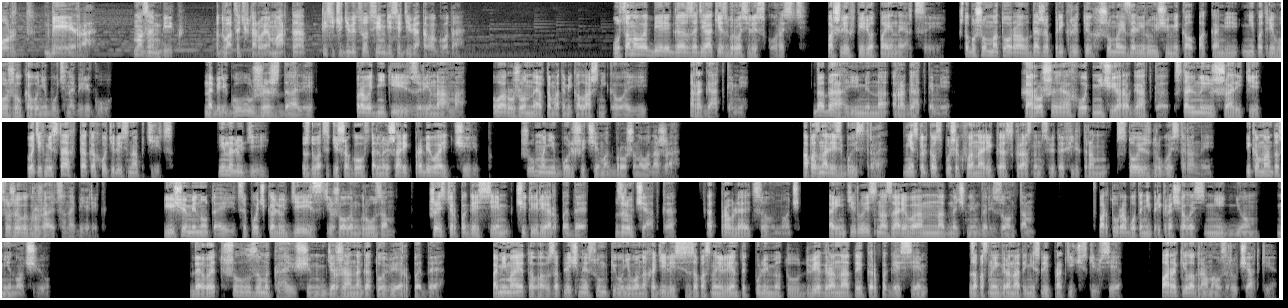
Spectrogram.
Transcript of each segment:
Порт Бейра, Мозамбик, 22 марта 1979 года. У самого берега зодиаки сбросили скорость, пошли вперед по инерции, чтобы шум моторов, даже прикрытых шумоизолирующими колпаками, не потревожил кого-нибудь на берегу. На берегу уже ждали проводники из Ринама, вооруженные автоматами Калашникова и рогатками. Да-да, именно рогатками. Хорошая охотничья рогатка, стальные шарики. В этих местах так охотились на птиц. И на людей. С двадцати шагов стальной шарик пробивает череп. Шума не больше, чем от брошенного ножа. Опознались быстро. Несколько вспышек фонарика с красным светофильтром с с другой стороны. И командос уже выгружаются на берег. Еще минута, и цепочка людей с тяжелым грузом, шесть РПГ-7, четыре РПД, взрывчатка, отправляется в ночь, ориентируясь на зарево над ночным горизонтом. В порту работа не прекращалась ни днем, ни ночью. Девет шел замыкающим, держа на готове РПД. Помимо этого, в заплечной сумке у него находились запасные ленты к пулемету, две гранаты к РПГ-7. Запасные гранаты несли практически все. Пара килограммов взрывчатки.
